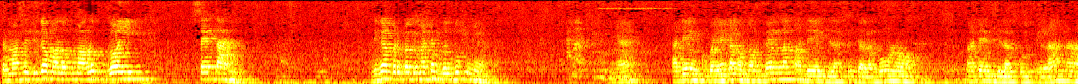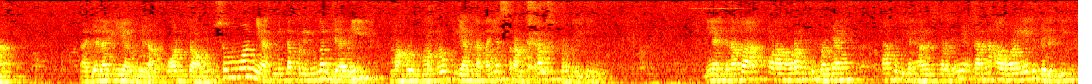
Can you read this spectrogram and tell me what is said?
termasuk juga makhluk-makhluk goib, setan, dengan berbagai macam bentuknya. Ya, ada yang kebanyakan nonton film, ada yang bilang sendala bolong, ada yang bilang kuntilanak, ada lagi yang bilang pocong. Semuanya minta perlindungan dari makhluk-makhluk yang katanya seram-seram seperti ini. Ingat kenapa orang-orang itu banyak takut dengan hal seperti ini karena awalnya itu dari TV.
